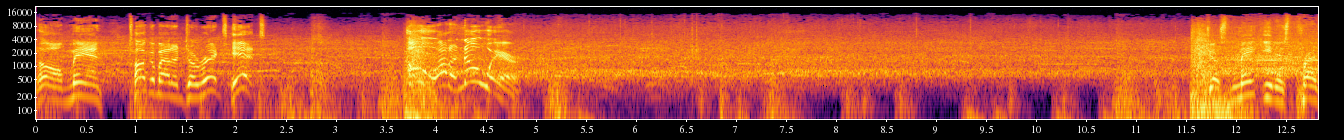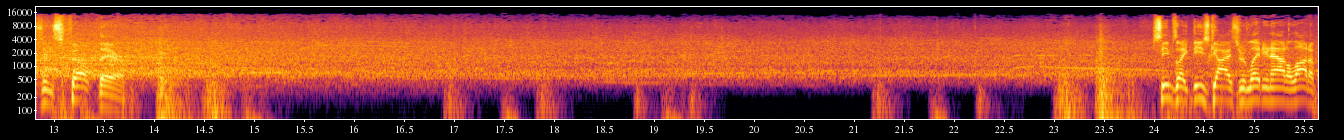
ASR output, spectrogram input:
Oh, man, talk about a direct hit. Oh, out of nowhere. Just making his presence felt there. Seems like these guys are letting out a lot of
